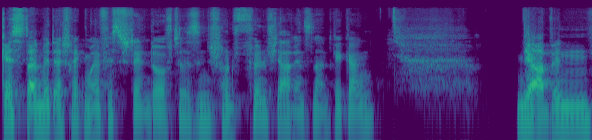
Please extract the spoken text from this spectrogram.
gestern mit Erschrecken mal feststellen durfte. Es sind schon fünf Jahre ins Land gegangen. Ja, bin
